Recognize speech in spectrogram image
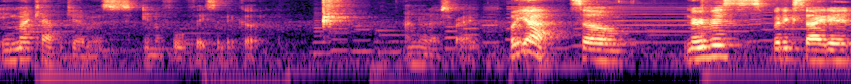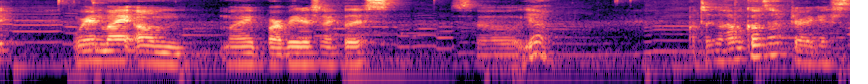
in my cat pajamas in a full face of makeup. I know that's right. But yeah, so nervous but excited. Wearing my um my Barbados necklace. So yeah. I'll tell you how it goes after, I guess.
